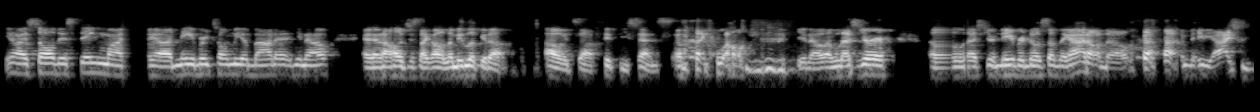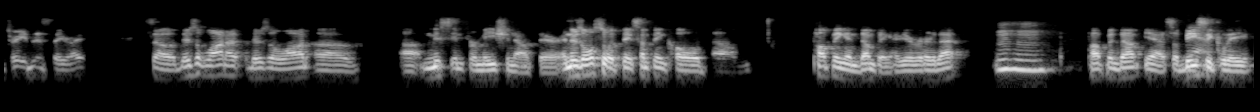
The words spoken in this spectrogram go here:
you know i saw this thing my uh, neighbor told me about it you know and then i was just like oh let me look it up oh, it's uh, 50 cents. I'm like, well, you know, unless your unless your neighbor knows something I don't know, maybe I should trade this thing, right? So there's a lot of there's a lot of uh, misinformation out there, and there's also a thing, something called um, pumping and dumping. Have you ever heard of that? Mm-hmm. Pump and dump. Yeah. So basically.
